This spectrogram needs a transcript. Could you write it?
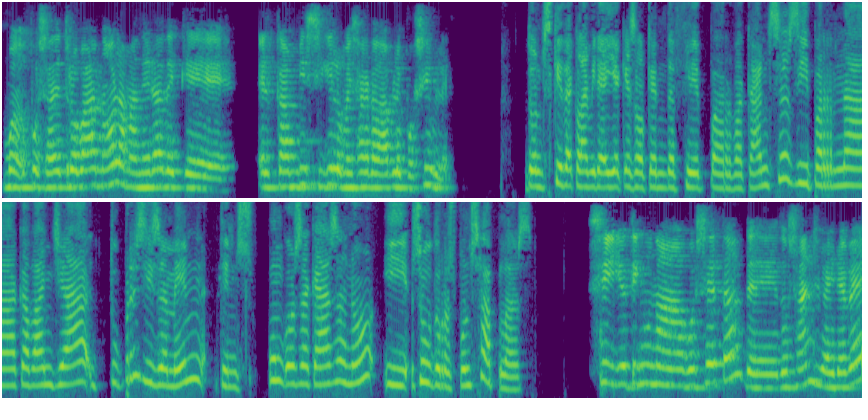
bueno, pues ha de trobar no, la manera de que el canvi sigui el més agradable possible. Doncs queda clar, Mireia, què és el que hem de fer per vacances i per anar acabant ja, tu precisament tens un gos a casa, no? I sou dos responsables. Sí, jo tinc una gosseta de dos anys gairebé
